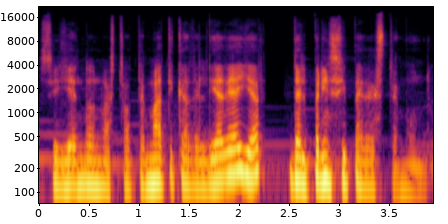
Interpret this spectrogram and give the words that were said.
siguiendo nuestra temática del día de ayer, del príncipe de este mundo,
